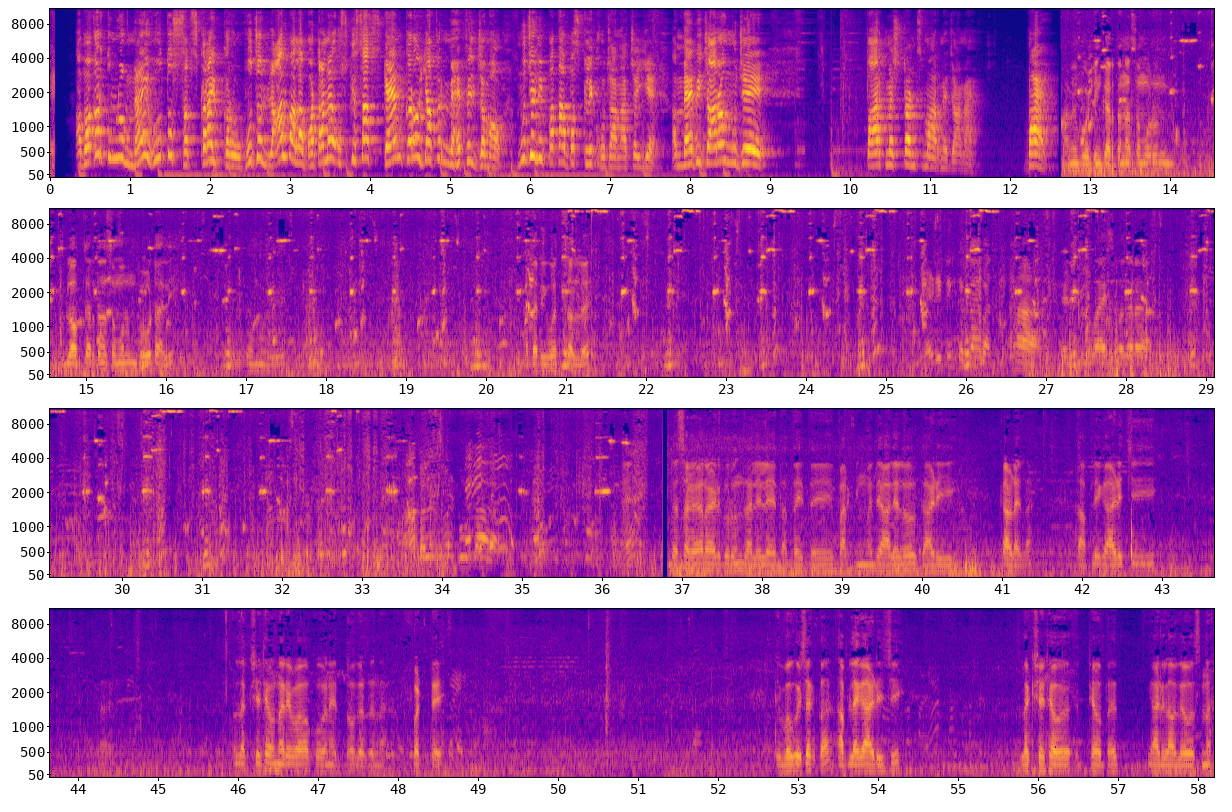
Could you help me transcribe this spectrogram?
अब अगर तुम लोग नए हो तो सब्सक्राइब करो। वो जो लाल वाला बटन है उसके साथ स्कैम करो या फिर महफिल जमाओ। मुझे नहीं पता बस क्लिक हो जाना चाहिए। अब मैं भी जा रहा हूँ मुझे पार्क में स्टंट्स मारने जाना है। बाय आम्ही बोटिंग करताना समोरून ब्लॉक करताना समोरून बोट आली. आता रिवर्स चाललोय. एडिटिंग करता है बाद में हा. एडिटिंग वॉइस वगैरे. सगळ्या राईड करून झालेल्या आहेत. आता इथे पार्किंगमध्ये आलेलो गाडी काढायला. तर आपली गाडीची लक्ष ठेवणारे बाबा कोण आहेत. दोघा जण. पट्टे ते बघू शकता आपल्या गाडीची. लक्ष ठेव ठेवतायत. गाडी लावल्यापासून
